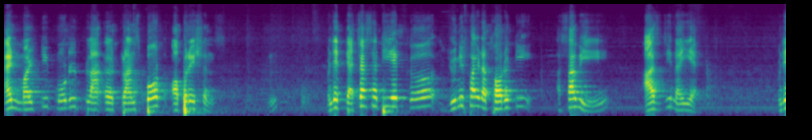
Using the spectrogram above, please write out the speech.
and multi modal transport operations म्हणजे त्याच्यासाठी एक युनिफाईड अथॉरिटी असावी आज जी नाही आहे म्हणजे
